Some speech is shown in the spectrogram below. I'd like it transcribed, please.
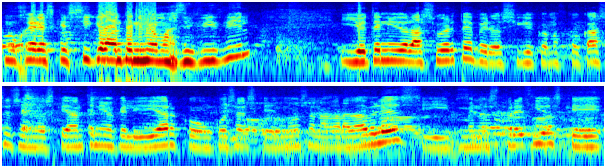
mujeres que sí que la han tenido más difícil. Y yo he tenido la suerte, pero sí que conozco casos en los que han tenido que lidiar con cosas que no son agradables y menosprecios que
